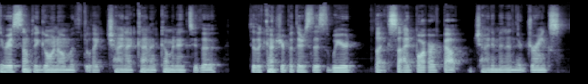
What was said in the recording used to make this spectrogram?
there is something going on with like China kind of coming into the to the country, but there's this weird like sidebar about Chinamen and their drinks.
